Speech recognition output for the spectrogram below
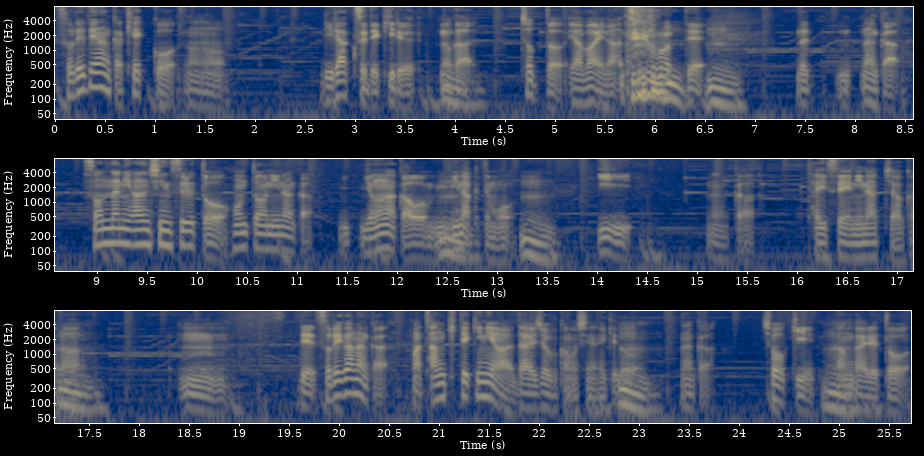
それでなんか結構そのリラックスできるのがちょっとやばいなって思って、うん。だなんかそんなに安心すると本当になんか世の中を見なくてもうん。いいなんか体制になっちゃうから、うん。でそれがなんか、まあ、短期的には大丈夫かもしれないけど、うん。なんか長期考えると、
